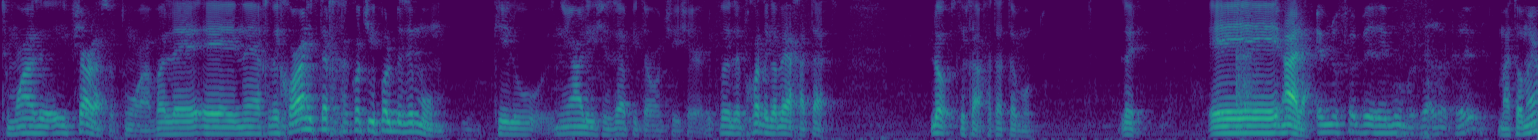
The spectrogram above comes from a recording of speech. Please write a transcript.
תמורה זה אי אפשר לעשות תמורה, אבל אה, אה, לכאורה נצטרך לחכות שיפול בזה מום. כאילו, נראה לי שזה הפתרון שיישאר, לפחות לגבי החטאת. לא, חטאת תמות. לא יודע. אה, הלאה. אם נופל באיזה מום, אז זה להקריב? מה אתה אומר?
